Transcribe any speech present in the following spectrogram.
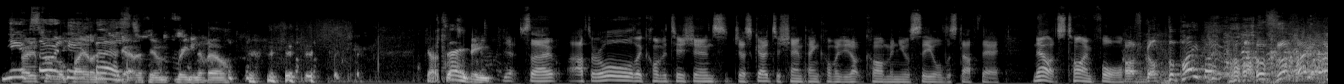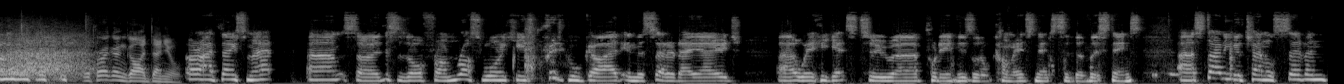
you I saw it here on it to first. with him ringing a bell. God save me. Yep. So after all the competitions, just go to champagnecomedy.com and you'll see all the stuff there. Now it's time for I've got the paper. your program guide, Daniel. All right, thanks, Matt. Um, so this is all from Ross Warneke's critical guide in the Saturday Age, uh, where he gets to uh, put in his little comments next to the listings. Uh, starting with Channel 7,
